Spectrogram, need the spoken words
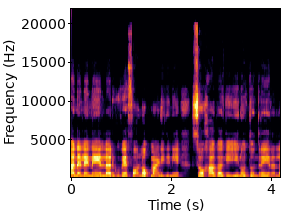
ಮನೇಲೇ ಎಲ್ಲರಿಗೂ ಫಾಲೋಅಪ್ ಮಾಡಿದ್ದೀನಿ. ಸೊ ಹಾಗಾಗಿ ಏನೂ ತೊಂದರೆ ಇರಲ್ಲ.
